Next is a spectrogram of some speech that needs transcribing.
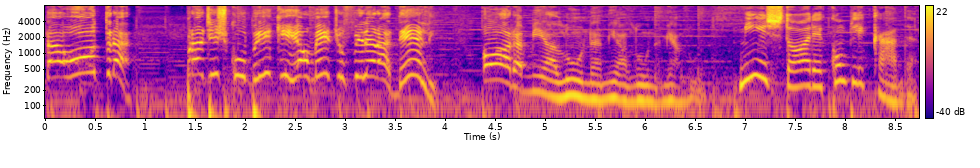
da outra para descobrir que realmente o filho era dele. Ora, minha aluna, minha aluna, minha aluna. Minha história é complicada.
